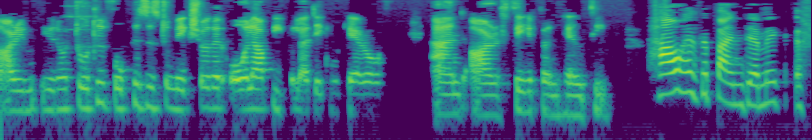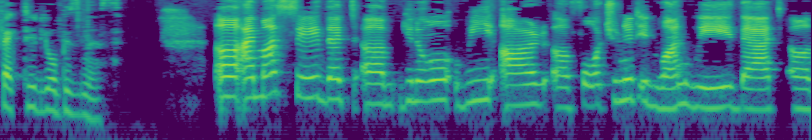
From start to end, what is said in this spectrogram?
our you know total focus is to make sure that all our people are taken care of and are safe and healthy. How has the pandemic affected your business uh, I must say that um, you know we are uh, fortunate in one way that uh,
